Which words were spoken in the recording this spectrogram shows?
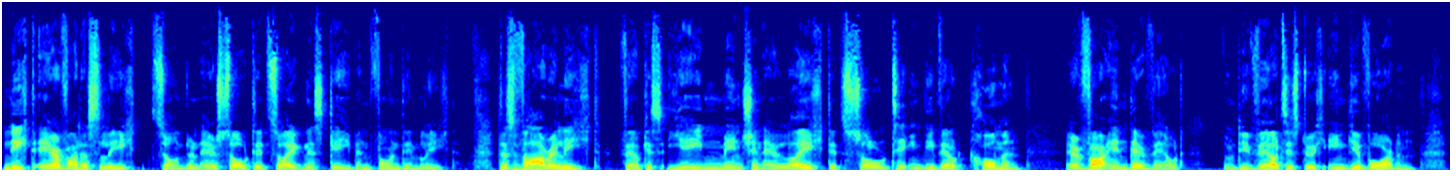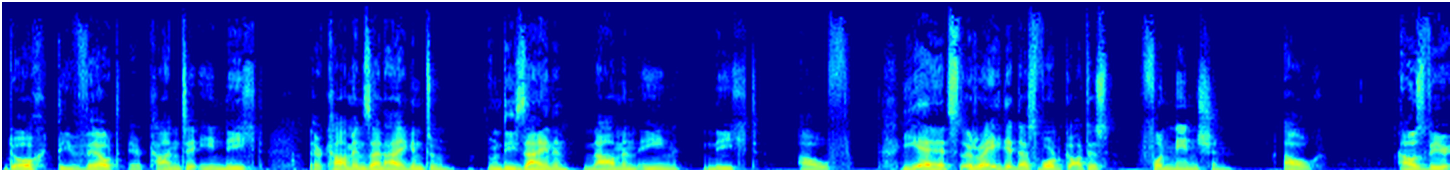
Nicht er war das Licht, sondern er sollte Zeugnis geben von dem Licht. Das wahre Licht, welches jeden Menschen erleuchtet, sollte in die Welt kommen. Er war in der Welt, und die Welt ist durch ihn geworden. Doch die Welt erkannte ihn nicht. Er kam in sein Eigentum, und die Seinen nahmen ihn nicht auf. Jetzt redet das Wort Gottes von Menschen auch. Als wir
